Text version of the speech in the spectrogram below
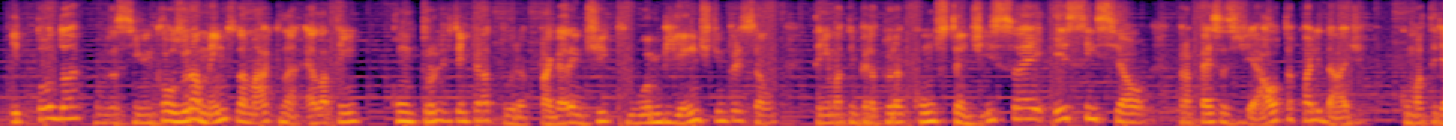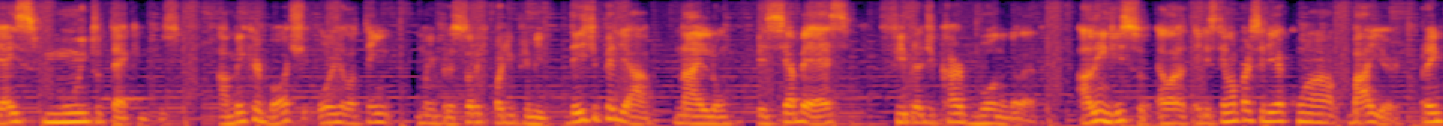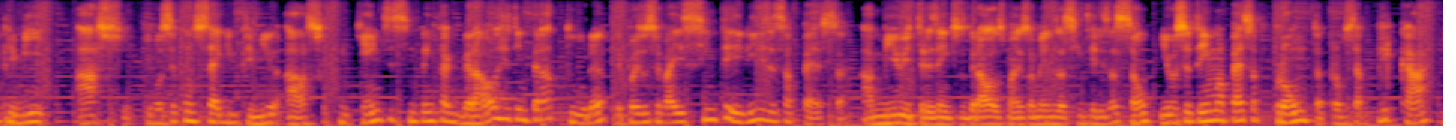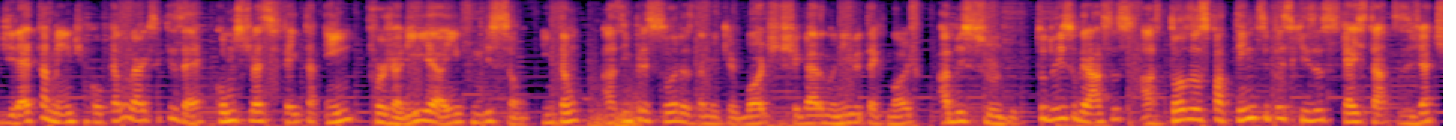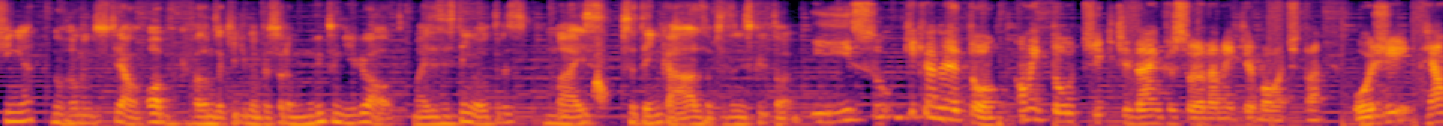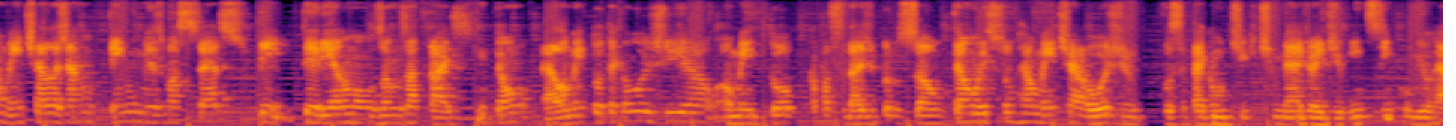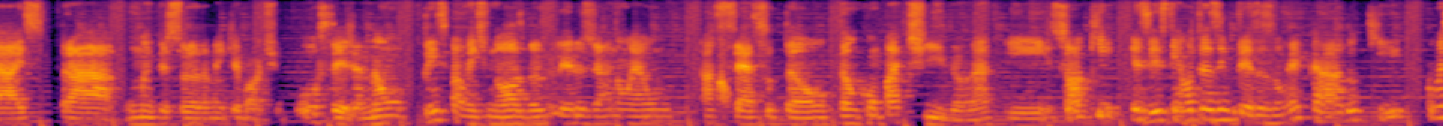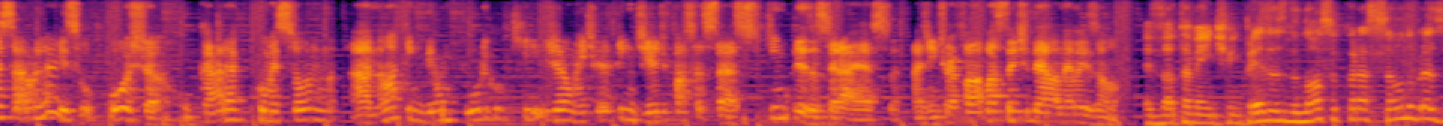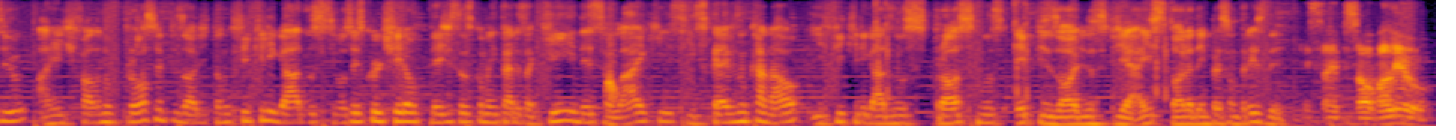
e toda, vamos assim, o enclausuramento da máquina, ela tem controle de temperatura para garantir que o ambiente de impressão tenha uma temperatura constante. Isso é essencial para peças de alta qualidade com materiais muito técnicos. A MakerBot hoje ela tem uma impressora que pode imprimir desde PLA, nylon, PCABS, fibra de carbono, galera. Além disso, ela, eles têm uma parceria com a Bayer para imprimir aço e você consegue imprimir aço com 550 graus de temperatura. Depois você vai e sinteriza essa peça a 1300 graus, mais ou menos a sinterização, e você tem uma peça pronta para você aplicar diretamente em qualquer lugar que você quiser, como se tivesse feita em forjaria, em fundição. Então, as impressoras da MakerBot chegaram no nível tecnológico absurdo. Tudo isso graças a todas as patentes e pesquisas que a Status já tinha no ramo industrial. Óbvio que falamos aqui de uma impressora muito nível alto, mas existem outras, mas você tem em casa, precisa no escritório e isso, o que, que acarretou? Aumentou o ticket da impressora da MakerBot, tá? Hoje, realmente, ela já não tem o mesmo acesso que teria uns anos atrás. Então, ela aumentou tecnologia, aumentou capacidade de produção. Então, isso realmente, é hoje, você pega um ticket médio aí de 25 mil reais para uma impressora da MakerBot. Ou seja, não, principalmente nós brasileiros, já não é um acesso tão, tão compatível, né? E só que existem outras empresas no mercado que começaram olha isso, poxa, o cara começou a não atender um público que geralmente ele atendia de fácil acesso. Que empresa será essa? A gente vai falar bastante dela, né, Leizão? Exatamente, empresas do nosso coração do Brasil. A gente fala no próximo episódio, então fiquem ligados. Se vocês curtiram, deixe seus comentários aqui, dê seu like, se inscreve no canal e fiquem ligados nos próximos episódios de A História da Impressão 3D. Isso aí, pessoal. Valeu!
